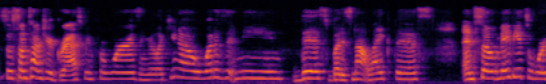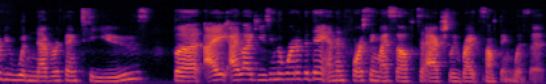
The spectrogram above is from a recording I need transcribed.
So sometimes you're grasping for words and you're like, you know, what does it mean? This, but it's not like this. And so maybe it's a word you would never think to use, but I, I like using the word of the day and then forcing myself to actually write something with it.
